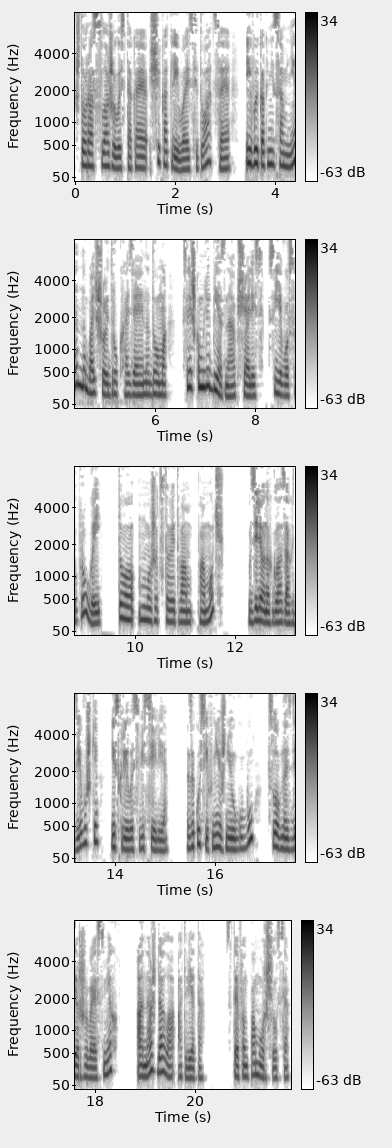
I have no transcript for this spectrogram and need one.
что раз сложилась такая щекотливая ситуация, и вы, как несомненно большой друг хозяина дома, слишком любезно общались с его супругой, то, может, стоит вам помочь?» В зеленых глазах девушки искрилось веселье. Закусив нижнюю губу, Словно сдерживая смех, она ждала ответа. Стефан поморщился.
